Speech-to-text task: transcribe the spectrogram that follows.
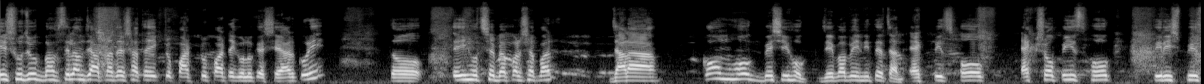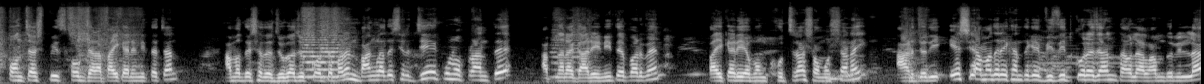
এই সুযোগ ভাবছিলাম যে আপনাদের সাথে একটু পার্ট টু পার্ট এগুলোকে শেয়ার করি। তো এই হচ্ছে ব্যাপার স্যাপার। যারা কম হোক, বেশি হোক যেভাবে নিতে চান, এক পিস হোক, একশো পিস হোক, তিরিশ পিস পঞ্চাশ পিস হোক, যারা পাইকারি নিতে চান, আমাদের সাথে যোগাযোগ করতে পারেন। বাংলাদেশের যে কোনো প্রান্তে আপনারা গাড়ি নিতে পারবেন। পাইকারি এবং খুচরা, সমস্যা নাই। আর যদি এসে আমাদের এখান থেকে ভিজিট করে যান, তাহলে আলহামদুলিল্লাহ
